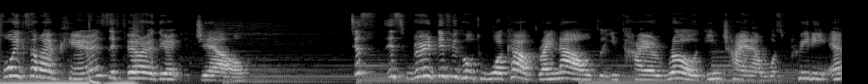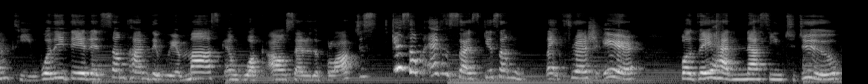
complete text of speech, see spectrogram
For example my parents they feel like they're in jail it's very difficult to work out. Right now the entire road in China was pretty empty. What they did is sometimes they wear mask and walk outside of the block. Just get some exercise get some like fresh air. But they had nothing to do.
